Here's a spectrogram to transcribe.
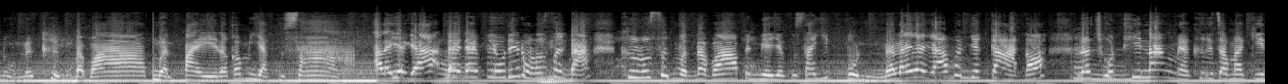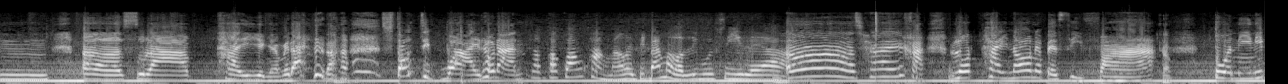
หนูนึกถึงแบบว่าเหมือนไปแล้วก็มียากุซ่า อะไรอย่างเงี้ยในในฟิลที่หนูรู้สึกนะ คือรู้สึกเหมือนแบบว่าเป็นเมียยากุซ่าญี่ปุ่นอะไรอย่างเงี้ยบรรยากาศเนาะแล้วชุดที่นั่งเนี่ยคือจะมากินเอ่อสุราไทยอย่างเงี้ยไม่ได้เลยนะต้องจิบไวน์เท่านั้น แล้วก็กว้างขวางมากเลยพี่แป้งเหมือนรถลิมูซีนเลยอะเออใช่ค่ะรถภายนอกเนี่ยเป็นสีฟ้าครับ ตัวนี้นี่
